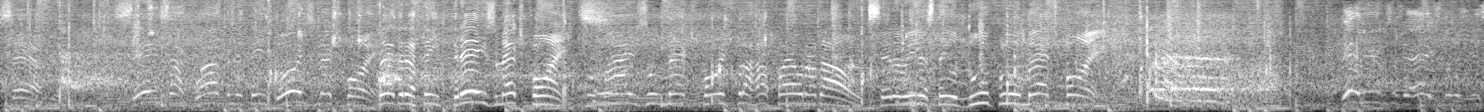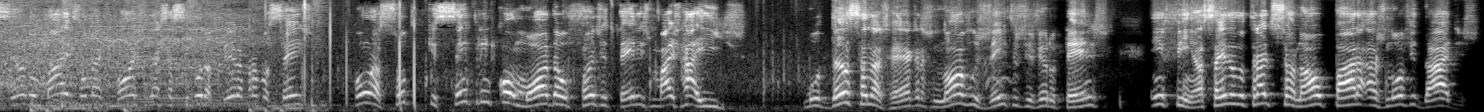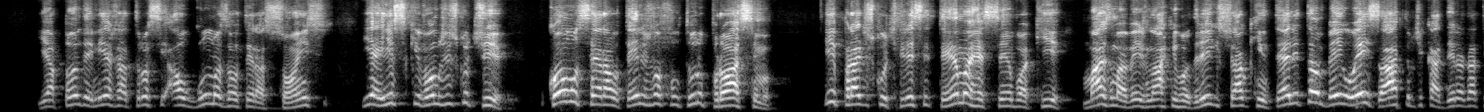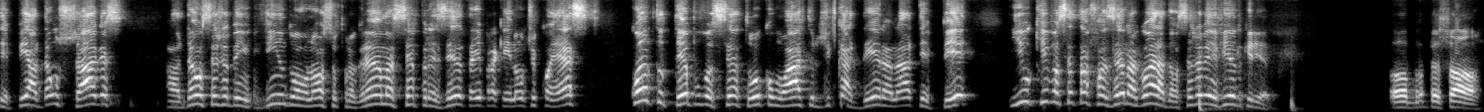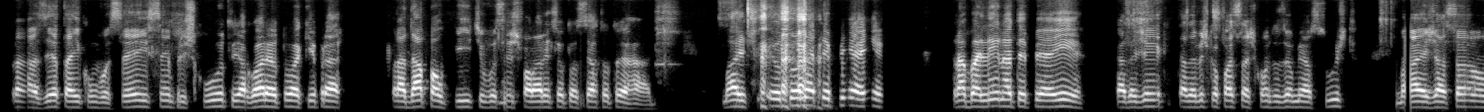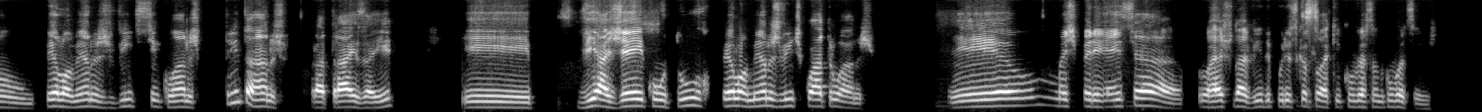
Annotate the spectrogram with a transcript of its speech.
o Sérgio. 6 a 4, ele tem dois match points. Federer tem três match points. Mais um match point para Rafael Nadal. Serena Williams tem o duplo match point. Bem, amigos do GE, estamos iniciando mais um match point nesta segunda-feira para vocês com um assunto que sempre incomoda o fã de tênis mais raiz. Mudança nas regras, novos jeitos de ver o tênis, enfim, a saída do tradicional para as novidades e a pandemia já trouxe algumas alterações, e é isso que vamos discutir. Como será o tênis no futuro próximo? E para discutir esse tema, recebo aqui mais uma vez Narc Rodrigues, Thiago Quintelli e também o ex-árbitro de cadeira da ATP, Adão Chagas. Adão, seja bem-vindo ao nosso programa. Se apresenta aí para quem não te conhece. Quanto tempo você atuou como árbitro de cadeira na ATP e o que você está fazendo agora, Adão? Seja bem-vindo, querido. Ô, pessoal, prazer estar aí com vocês, sempre escuto, e agora eu estou aqui para dar palpite e vocês falarem se eu estou certo ou estou errado. Mas eu estou na TP aí, trabalhei na TP aí, cada, dia, cada vez que eu faço essas contas eu me assusto, mas já são pelo menos 25 anos, 30 anos para trás aí, e viajei com o tour pelo menos 24 anos e uma experiência para o resto da vida, e por isso que eu estou aqui conversando com vocês.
